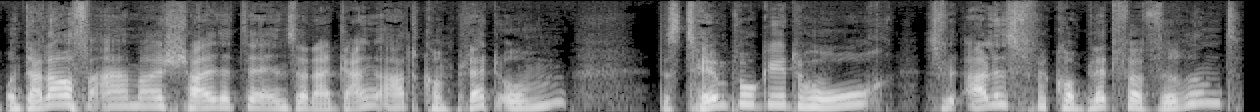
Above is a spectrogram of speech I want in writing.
Und dann auf einmal schaltet er in seiner Gangart komplett um. Das Tempo geht hoch, es wird alles komplett verwirrend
